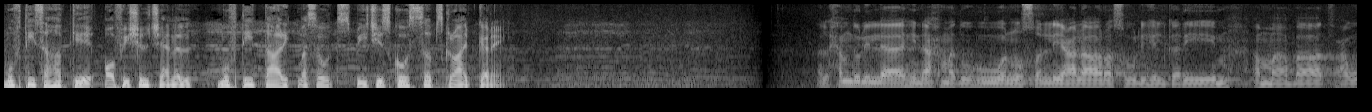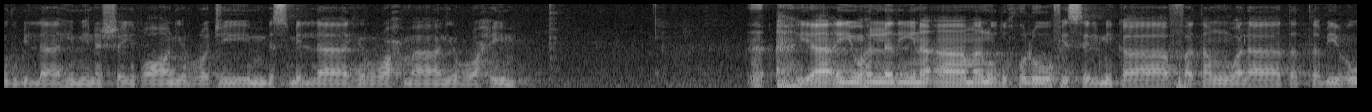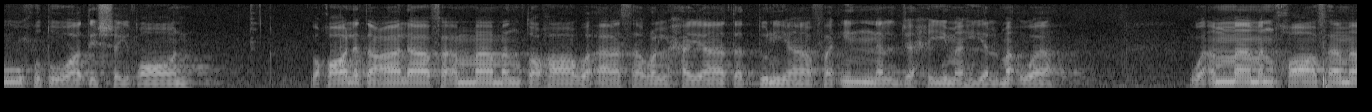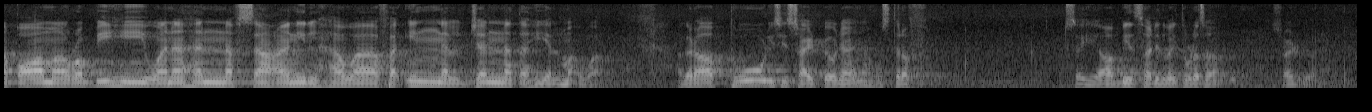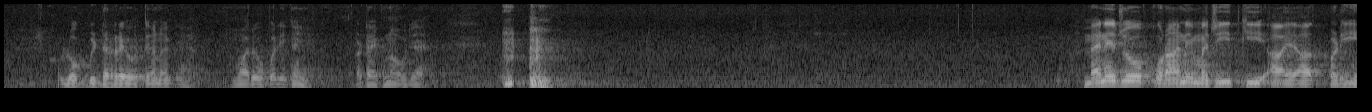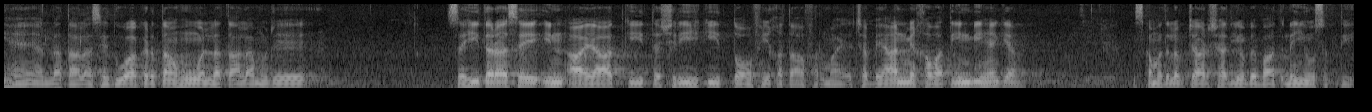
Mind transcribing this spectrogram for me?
Mufti صاحب کے official channel Mufti Tariq Masood speeches کو subscribe کریں الحمد للہ نحمده ونصلي على رسوله الكريم اما بعد باللہ من الشیطان الرجیم بسم اللہ الرحمن الرحیم ادخلوا السلم ولا تتبعوا خطوات شیقون وقال تعالى فأما من من طغى وآثر الحياة الدنيا فإن الجحيم هي المأوى وأما خاف مقام ربه ونهى النفس عن الهوى فإن الجنة هي المأوى اگر آپ تھوڑی سی سائڈ پہ ہو جائیں نا اس طرف صحیح آپ بھی ساجد بھائی تھوڑا سا سائڈ پہ ہو جائیں وہ لوگ بھی ڈر رہے ہوتے ہیں نا کہ ہمارے اوپر ہی کہیں اٹیک نہ ہو جائے میں نے جو قرآن مجید کی آیات پڑھی ہیں اللہ تعالیٰ سے دعا کرتا ہوں اللہ تعالیٰ مجھے صحیح طرح سے ان آیات کی تشریح کی توفیق عطا فرمائے اچھا بیان میں خواتین بھی ہیں کیا اس کا مطلب چار شادیوں پہ بات نہیں ہو سکتی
